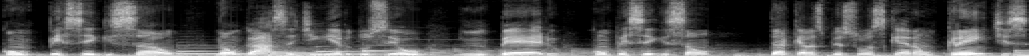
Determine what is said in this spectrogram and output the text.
com perseguição, não gasta dinheiro do seu império com perseguição daquelas pessoas que eram crentes.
